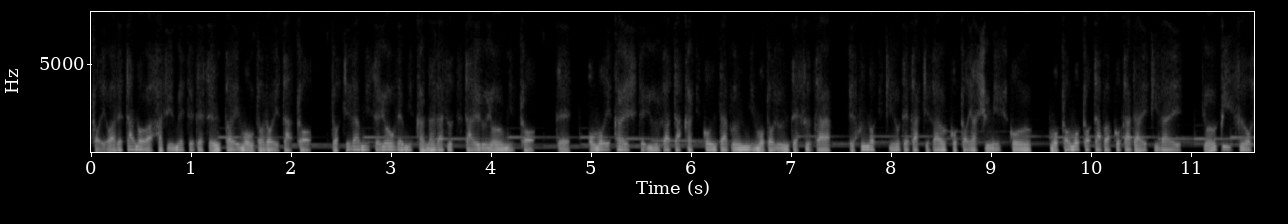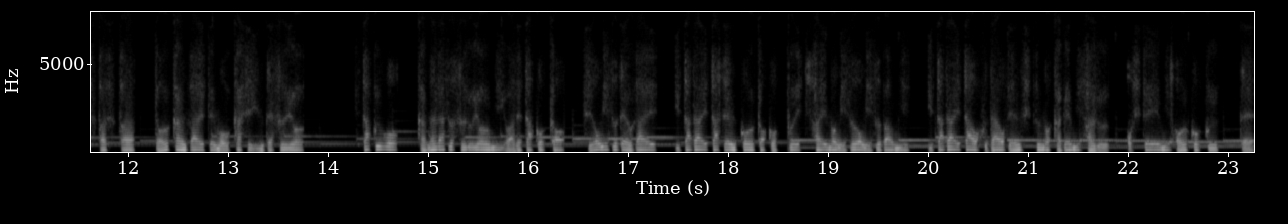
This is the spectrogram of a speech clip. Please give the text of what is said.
と言われたのは初めてで先輩も驚いたと、どちらにせよ俺に必ず伝えるようにと、で、思い返して夕方書き込んだ文に戻るんですが、F の利き腕が違うことや趣味思考、もともとタバコが大嫌い、今日ピースをスパスパ、どう考えてもおかしいんですよ。帰宅後、必ずするように言われたこと、塩水でうがい、いただいた線香とコップ1杯の水を水場に、いただいたお札を前室の壁に貼る、お指定に報告、で、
